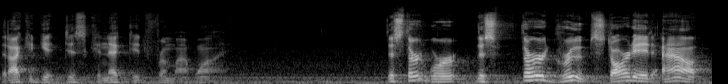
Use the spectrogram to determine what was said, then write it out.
that I could get disconnected from my why. This third this third group started out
